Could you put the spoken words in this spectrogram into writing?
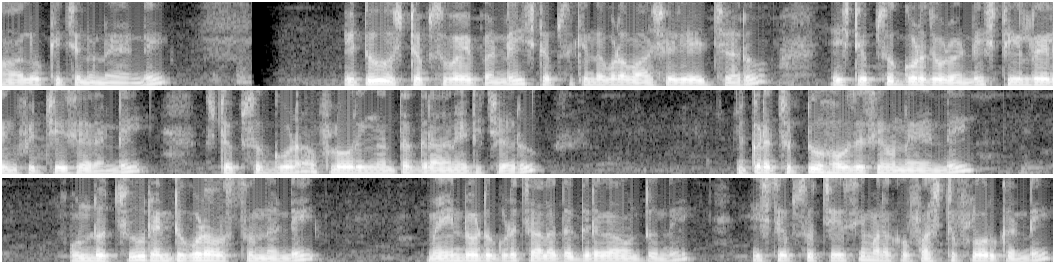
హాలు కిచెన్ ఉన్నాయండి. ఇటు స్టెప్స్ వైపు అండి. స్టెప్స్ కింద కూడా వాష్ ఏరియా ఇచ్చారు. ఈ స్టెప్స్కి కూడా చూడండి. స్టీల్ రీలింగ్ ఫిట్ చేశారండి. స్టెప్స్కి కూడా ఫ్లోరింగ్ అంతా గ్రానైట్ ఇచ్చారు. ఇక్కడ చుట్టూ హౌసెస్ ఏ ఉన్నాయండి? ఉండొచ్చు. రెంట్ కూడా వస్తుందండి. మెయిన్ రోడ్డు కూడా చాలా దగ్గరగా ఉంటుంది. ఈ స్టెప్స్ వచ్చేసి మనకు ఫస్ట్ ఫ్లోర్కి అండి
